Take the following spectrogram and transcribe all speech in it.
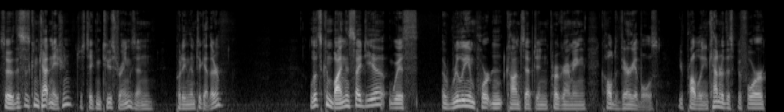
So this is concatenation, just taking two strings and putting them together. Let's combine this idea with a really important concept in programming called variables. You've probably encountered this before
